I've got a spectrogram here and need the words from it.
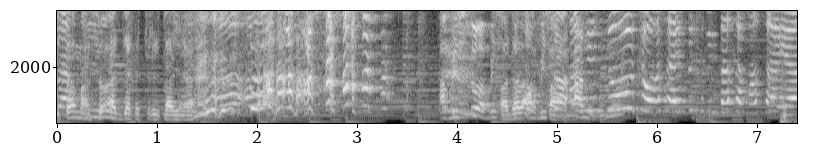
kita masuk aja ke ceritanya. Abis itu abis itu Padahal kok bisa Habis itu cowok saya itu cerita sama saya,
